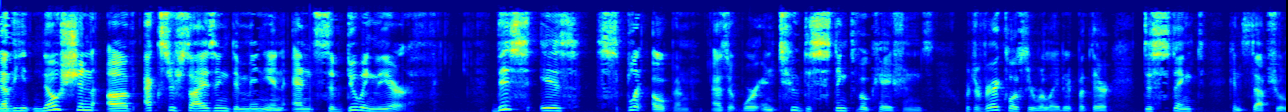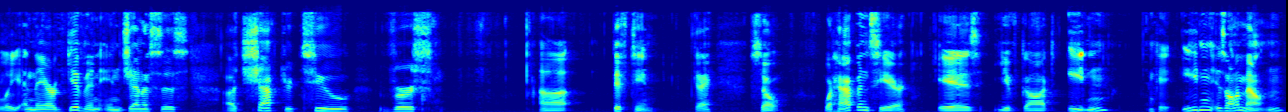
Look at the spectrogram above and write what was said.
Now, the notion of exercising dominion and subduing the earth, this is split open, as it were, in two distinct vocations, which are very closely related, but they're distinct conceptually, and they are given in Genesis uh, chapter 2, verse uh, 15. Okay, so what happens here is you've got Eden. Okay, Eden is on a mountain,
